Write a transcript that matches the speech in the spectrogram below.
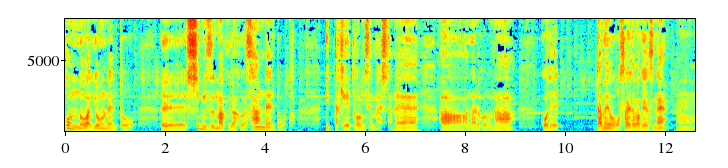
今野は4連投、えー、清水マクガフは3連投といった系統を見せましたね。ああ、なるほどな。ここでダメを押されたわけですね。うん。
